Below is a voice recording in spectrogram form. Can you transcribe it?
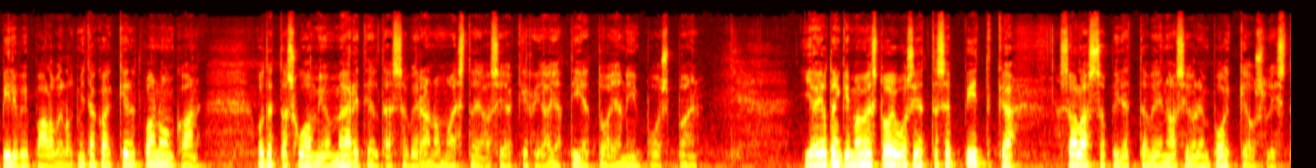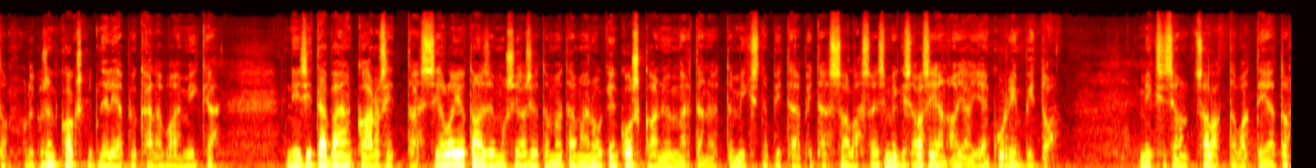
pilvipalvelut, mitä kaikkea nyt vaan onkaan, otettaisiin huomioon määriteltäessä viranomaista ja asiakirjaa ja tietoa ja niin poispäin. Ja jotenkin mä myös toivoisin, että se pitkä salassa pidettävien asioiden poikkeuslista, oliko se nyt 24 pykälä vai mikä, niin sitä vähän karsittaisiin. Siellä on jotain semmoisia asioita, mitä mä en oikein koskaan ymmärtänyt, että miksi ne pitää pitää salassa. Esimerkiksi asianajajien kurinpito, miksi se on salattava tieto.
